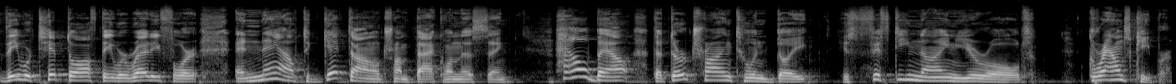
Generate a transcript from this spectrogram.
They were tipped off. They were ready for it. And now to get Donald Trump back on this thing, how about that? They're trying to indict his 59 year old groundskeeper.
